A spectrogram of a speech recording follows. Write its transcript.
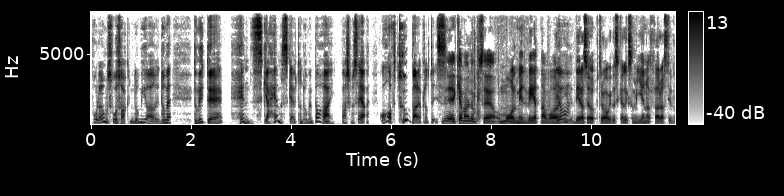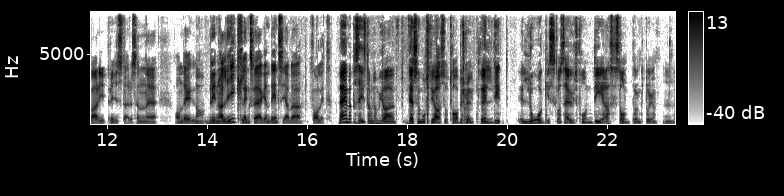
Båda de två sakerna, de, gör, de, är, de är inte hemska, hemska, utan de är bara, vad ska man säga, avtrubbade på något vis. Det kan man lugnt säga. Och målmedvetna var ja. deras uppdrag. Det ska liksom genomföras till varje pris där. Sen eh, om det ja. blir några lik längs vägen, det är inte så jävla farligt. Nej, men precis. De, de gör det som måste göras och tar beslut väldigt logiskt, vad säga, utifrån deras ståndpunkter. Ju. Mm.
